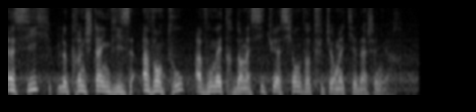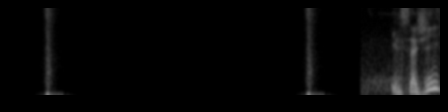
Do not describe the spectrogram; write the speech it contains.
Ainsi, le crunch time vise avant tout à vous mettre dans la situation de votre futur métier d'ingénieur. Il s'agit,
